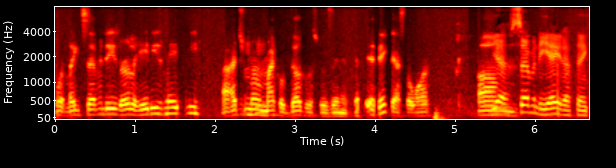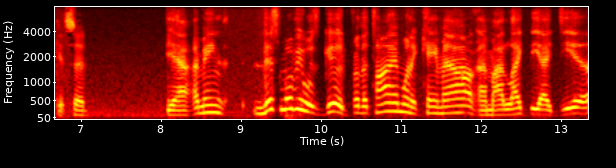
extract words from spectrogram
what late seventies, early eighties, maybe. I just remember Mhm. Michael Douglas was in it. I think that's the one. Um, yeah, 78, I think it said. Yeah, I mean, this movie was good for the time when it came out. Um, I liked the idea.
